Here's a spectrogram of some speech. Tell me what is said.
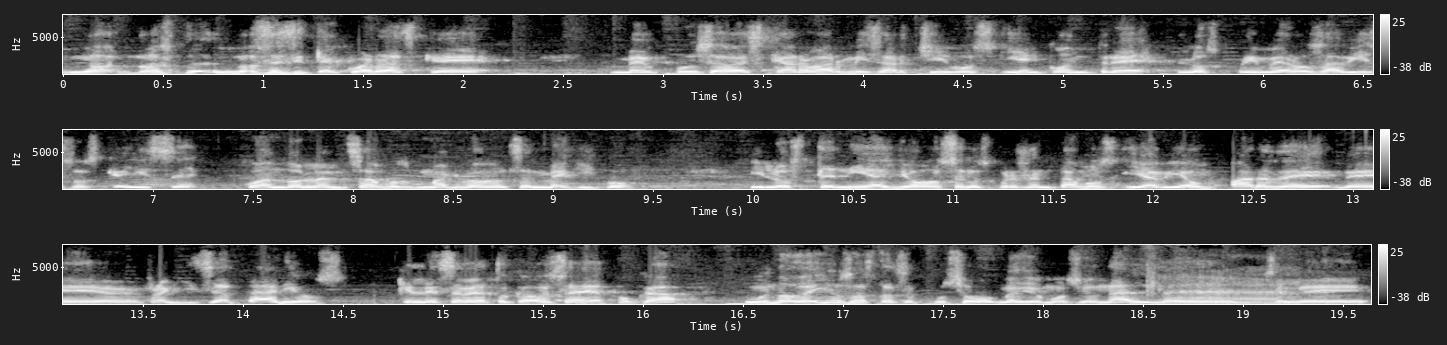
No, no, sé si te acuerdas que me puse a escarbar mis archivos y encontré los primeros avisos que hice cuando lanzamos McDonald's en México y los tenía yo, se los presentamos y había un par de, franquiciatarios que les había tocado esa época. Uno de ellos hasta se puso medio emocional, se, le,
